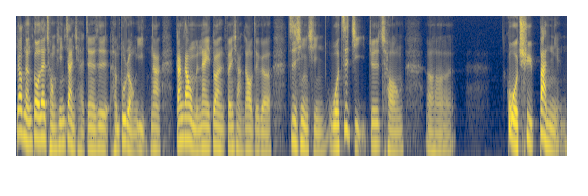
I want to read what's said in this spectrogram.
要能够再重新站起来，真的是很不容易。那刚刚我们那一段分享到这个自信心，我自己就是从呃过去半年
